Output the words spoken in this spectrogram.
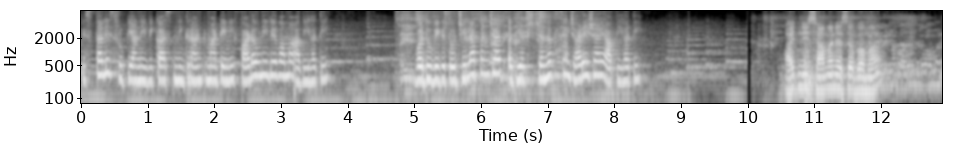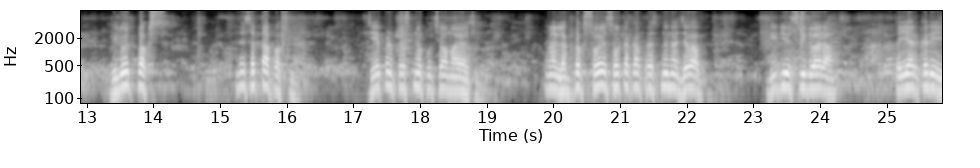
પિસ્તાલીસ રૂપિયાની વિકાસની ગ્રાન્ટ માટેની ફાળવણી લેવામાં આવી હતી. વધુ વિગતો જિલ્લા પંચાયત અધ્યક્ષ જનકસિંહ જાડેજાએ આપી હતી. આજની સામાન્ય સભામાં વિરોધ પક્ષ અને સત્તા પક્ષને જે પણ પ્રશ્ન પૂછવામાં આવ્યા છે, એમાં લગભગ સોએ સો ટકા પ્રશ્નના જવાબ ડીડીઓ દ્વારા તૈયાર કરી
